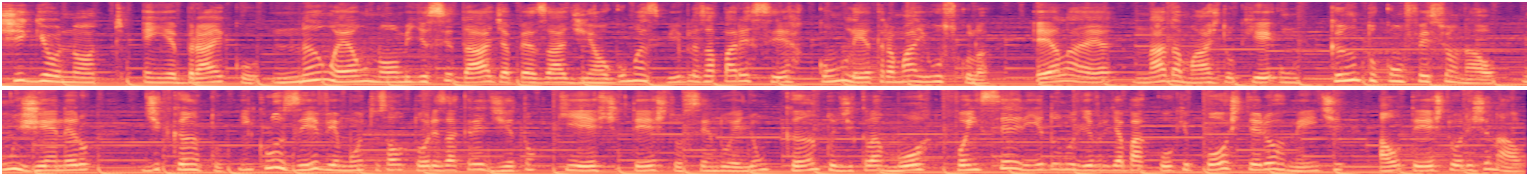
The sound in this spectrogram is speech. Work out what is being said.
Shigionot em hebraico não é um nome de cidade, apesar de em algumas Bíblias aparecer com letra maiúscula. Ela é nada mais do que um canto confessional, um gênero de canto. Inclusive, muitos autores acreditam que este texto, sendo ele um canto de clamor, foi inserido no livro de Abacuque posteriormente ao texto original.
